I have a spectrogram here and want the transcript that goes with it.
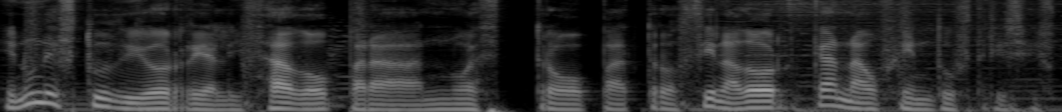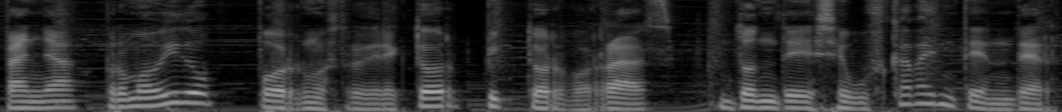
en un estudio realizado para nuestro patrocinador Canauf Industries España, promovido por nuestro director Víctor Borrás, donde se buscaba entender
